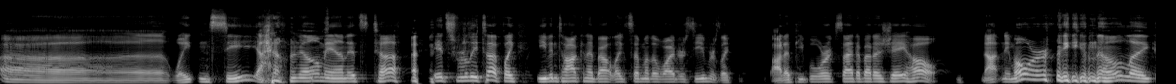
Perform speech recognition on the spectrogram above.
Uh, wait and see. I don't know, man. It's tough. It's really tough. Like even talking about like some of the wide receivers, like a lot of people were excited about a Jay Hall. Not anymore. you know, like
